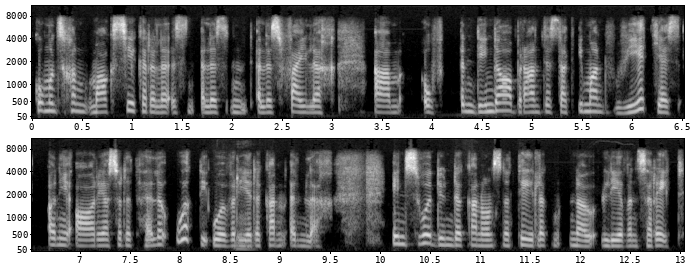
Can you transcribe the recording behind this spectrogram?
Kom ons gaan maak seker hulle is hulle is hulle is veilig." Um of indien daar brand is dat iemand weet jy's in die area sodat hulle ook die owerhede kan inlig. En sodoende kan ons natuurlik nou lewens red.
